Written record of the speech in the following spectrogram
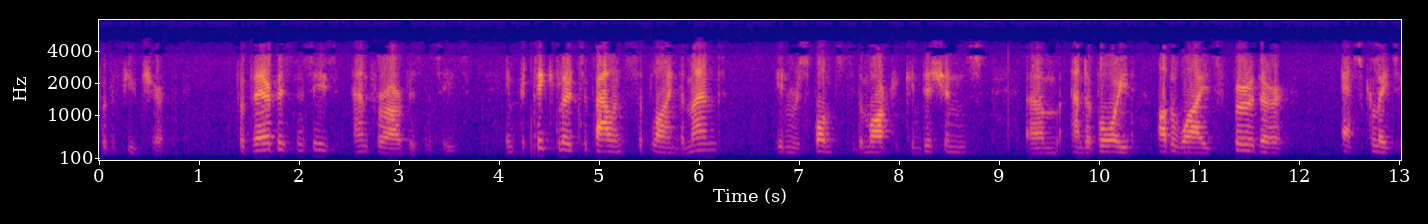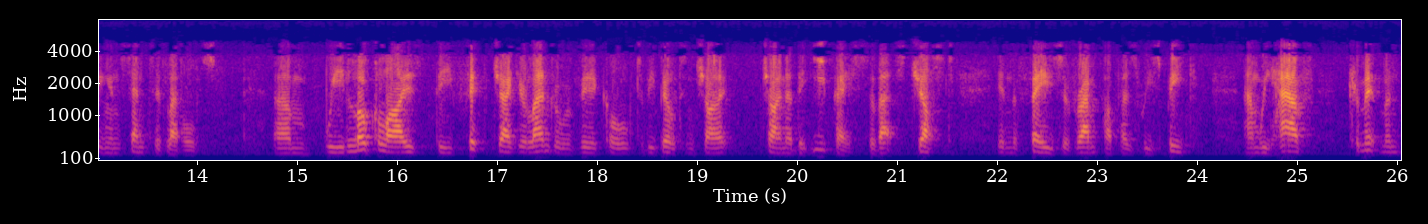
for the future, for their businesses and for our businesses, in particular to balance supply and demand in response to the market conditions um, and avoid otherwise further escalating incentive levels. Um, we localized the fifth Jaguar Land Rover vehicle to be built in China, the E-Pace, so that's just in the phase of ramp-up as we speak. And we have commitment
